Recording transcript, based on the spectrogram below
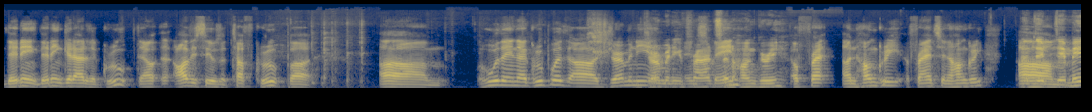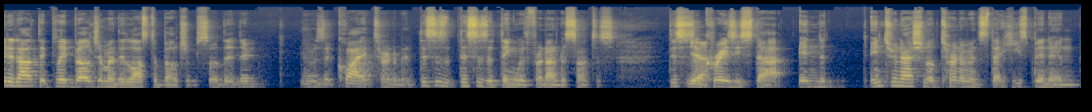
they didn't they didn't get out of the group. That obviously it was a tough group, but um, who were they in that group with? Uh, Germany, Germany, and, France, Spain? and Hungary. Oh, Fran- and Hungary, France and Hungary. And Um, they, they made it out. They played Belgium and they lost to Belgium. So they, they it was a quiet tournament. This is this is a thing with Fernando Santos. This is Yeah. a crazy stat. In the international tournaments that he's been in,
